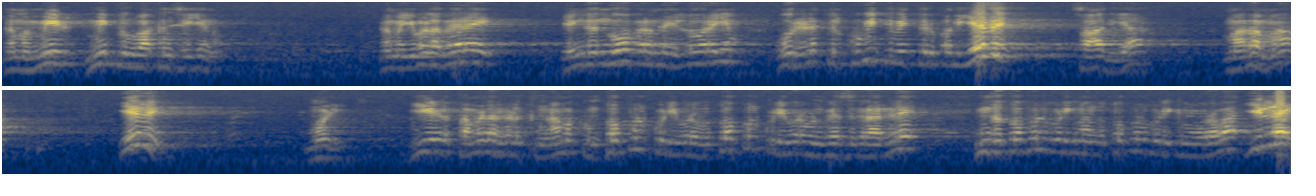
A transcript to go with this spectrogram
நம்ம மீள் மீட்டுருவாக்கம் செய்யணும். நம்ம இவ்வளவு பேரை எங்கெங்கோ பிறந்த எல்லோரையும் ஒரு இடத்தில் குவித்து வைத்திருப்பது எது? சாதியா? மதமா? எது? மொழி. ஈழ தமிழர்களுக்கும் நமக்கும் தொப்புள் குடி உறவு தொப்புள் குடி உறவுன்னு பேசுகிறார்களே. இந்த தொப்புள் குடிக்கும் அந்த தொப்புள் குடிக்கும் உறவா இல்லை.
